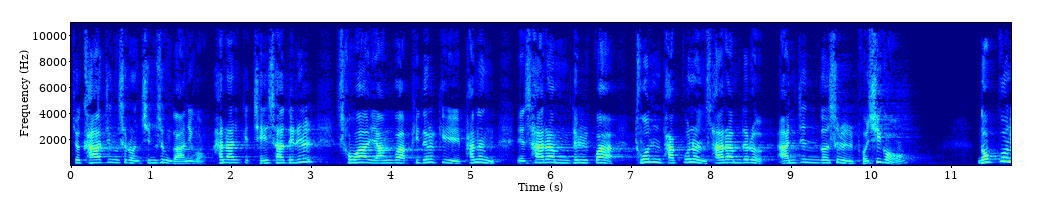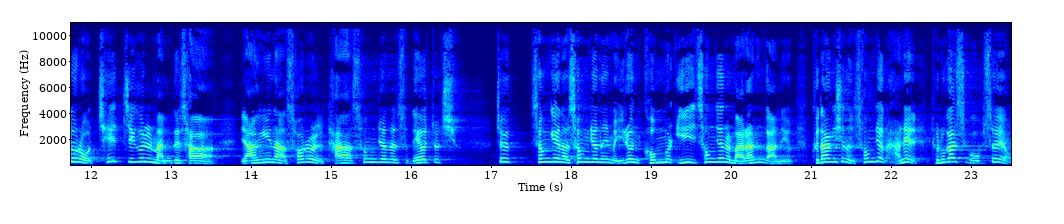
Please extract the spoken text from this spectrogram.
저 가증스러운 짐승도 아니고 하나님께 제사 드릴 소와 양과 비둘기 파는 사람들과 돈 바꾸는 사람들을 앉은 것을 보시고 녹군으로 채찍을 만드사 양이나 소를 다 성전에서 내어 쫓으시고 즉 성계나 성전은 이런 건물 이 성전을 말하는 거 아니에요. 그 당시는 성전 안에 들어갈 수가 없어요.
